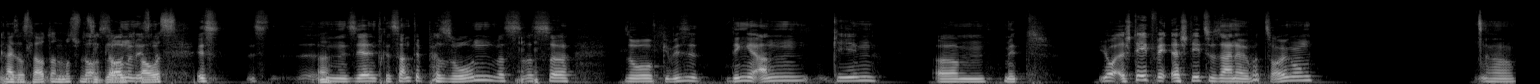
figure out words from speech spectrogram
Kaiserslautern Also mussten sie, glaube ich, raus. ist, ist äh, Ah. eine sehr interessante Person, was, was äh, so gewisse Dinge angehen. Ähm, mit, ja, er steht, er steht zu seiner Überzeugung. Äh, Man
